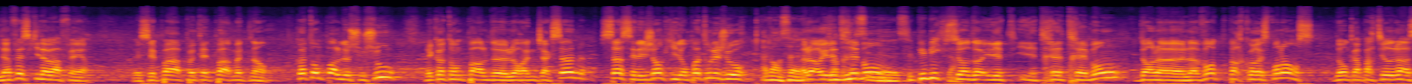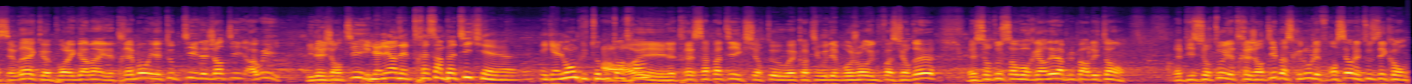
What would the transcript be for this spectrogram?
il a fait ce qu'il avait à faire. Et c'est pas, peut-être pas maintenant. Quand on parle de Chouchou et quand on parle de Lauren Jackson, ça, c'est les gens qui l'ont pas tous les jours. Ah non, ça- Alors, il est très bon. c'est le- public. là. Il, est, il est très très bon dans la, la vente par correspondance. Donc à partir de là, c'est vrai que pour les gamins, il est très bon, il est tout petit, il est gentil. Ah oui, il est gentil. Il a l'air d'être très sympathique euh, également, plutôt Ah bout en train. oui, il est très sympathique surtout, ouais, quand il vous dit bonjour une fois sur deux, et surtout sans vous regarder la plupart du temps. Et puis surtout, il est très gentil parce que nous, les Français, on est tous des cons.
